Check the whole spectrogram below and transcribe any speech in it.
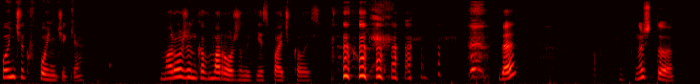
Пончик в пончике. Мороженка в мороженке испачкалась. Да? Ну что?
